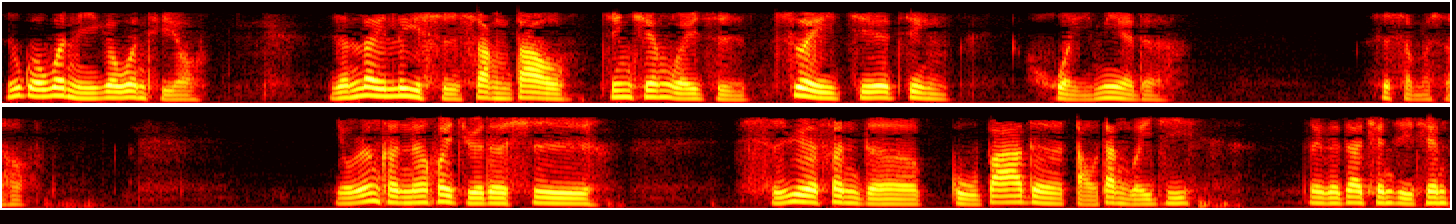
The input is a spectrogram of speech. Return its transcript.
如果问你一个问题哦，人类历史上到今天为止最接近毁灭的是什么时候？有人可能会觉得是十月份的古巴的导弹危机。这个在前几天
